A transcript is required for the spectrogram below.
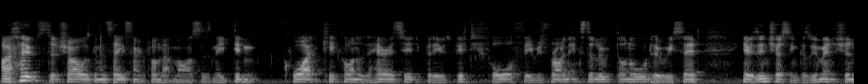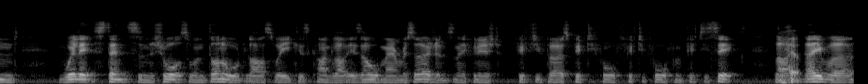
I hoped that Charles was going to take something from that Masters, and he didn't quite kick on at the Heritage, but he was 54th. He was right next to Luke Donald, who we said it was interesting because we mentioned Willett, Stenson, Schwartzel, and Donald last week as kind of like his old man resurgence, and they finished 51st, 54th, 54th, and 56th. Like Yep. they were,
